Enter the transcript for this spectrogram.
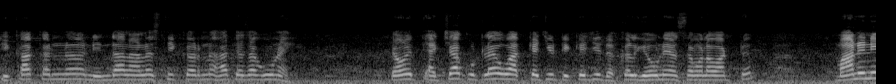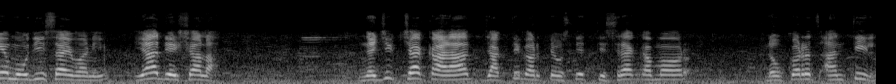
टीका करणं निंदा नालस्ती करणं हा त्याचा गुण आहे. त्यामुळे त्याच्या कुठल्या वाक्याची टीकेची दखल घेऊ नये असं मला वाटतं. माननीय मोदी साहेबांनी या देशाला नजीकच्या काळात जागतिक अर्थव्यवस्थेत तिसऱ्या क्रमावर लवकरच आणतील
